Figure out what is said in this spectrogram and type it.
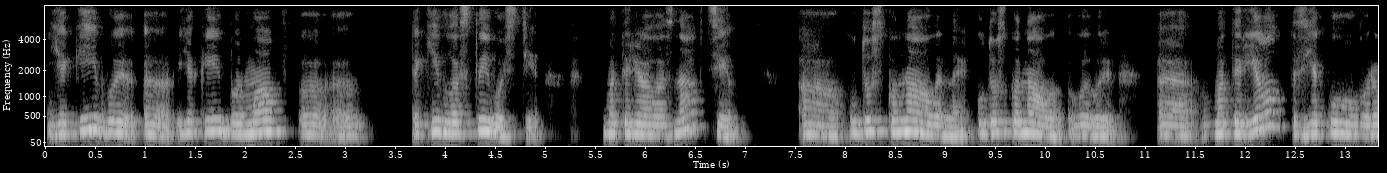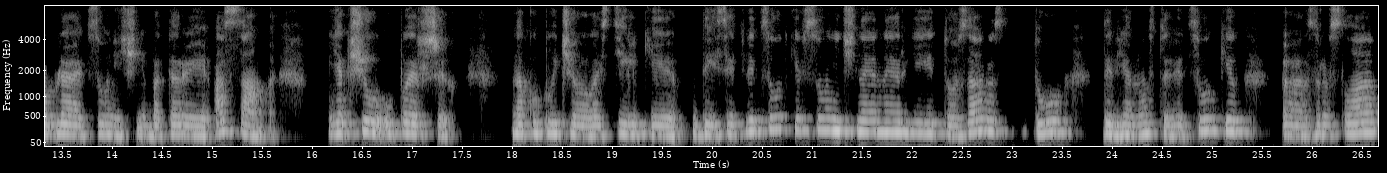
який би, е, який би мав е, е, такі властивості. Матеріалознавці а, удосконалені, удосконалили е, матеріал, з якого виробляють сонячні батареї, а саме, якщо у перших накопичувалось тільки 10% сонячної енергії, то зараз до 90% е, зросла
